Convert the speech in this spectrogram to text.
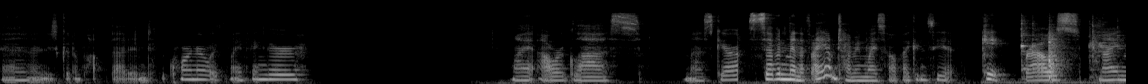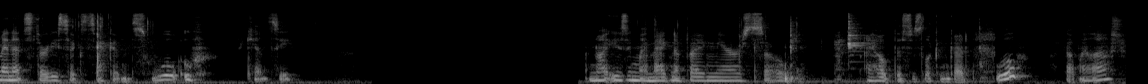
And I'm just gonna pop that into the corner with my finger. My Hourglass mascara. Seven minutes. I am timing myself. I can see it. Okay, brows, nine minutes, 36 seconds. Whoa, ooh, I can't see. I'm not using my magnifying mirror, so I hope this is looking good. Whoa, I got my lash.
